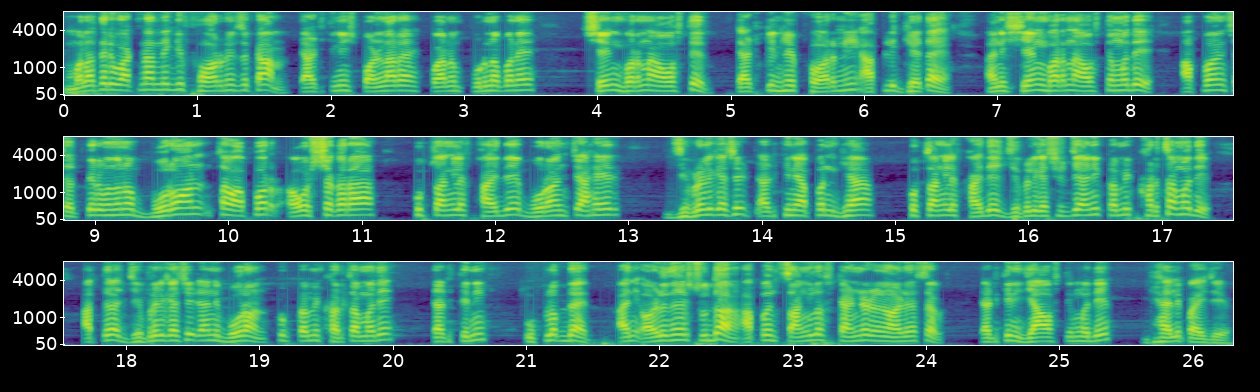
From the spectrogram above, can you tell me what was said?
मला तरी वाटणार नाही की फवारणीचं काम त्या ठिकाणी पडणार आहे. कारण पूर्णपणे शेंग भरणा अवस्थेत त्या ठिकाणी हे फवारणी आपली घेत आहे. आणि शेंग भरणा अवस्थेमध्ये आपण शेतकरी म्हणून बोरॉनचा वापर अवश्य करा. खूप चांगले फायदे बोरॉनचे आहेत. झिब्रेलिक ॲसिड त्या ठिकाणी आपण घ्या. खूप चांगले फायदे झिब्रेलिक ॲसिडचे आणि कमी खर्चामध्ये आपल्याला झिब्रेलिक ॲसिड आणि बोरॉन खूप कमी खर्चामध्ये त्या ठिकाणी उपलब्ध आहेत. आणि अळीनाशक सुद्धा आपण चांगलं स्टँडर्ड अळीनाशक त्या ठिकाणी या अवस्थेमध्ये घ्यायला पाहिजे.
